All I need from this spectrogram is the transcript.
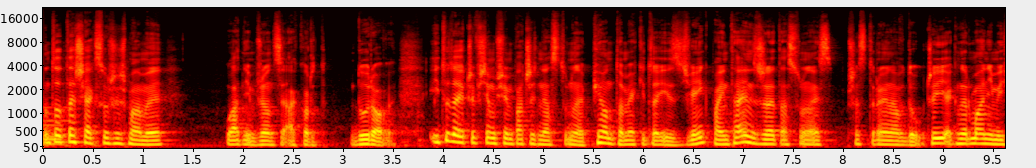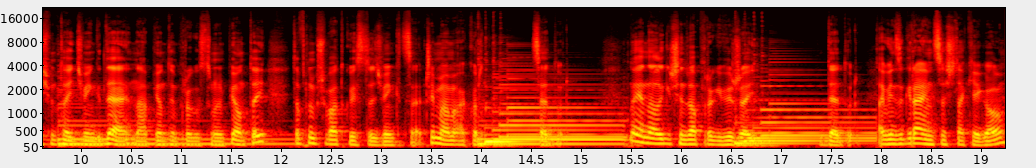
no to też jak słyszysz mamy ładnie brzmiący akord durowy. I tutaj oczywiście musimy patrzeć na strunę piątą, jaki tutaj jest dźwięk, pamiętając, że ta struna jest przestrojona w dół. Czyli jak normalnie mieliśmy tutaj dźwięk D na piątym progu struny piątej, to w tym przypadku jest to dźwięk C, czyli mamy akord C-dur. No i analogicznie dwa progi wyżej D-dur. Tak więc grając coś takiego...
